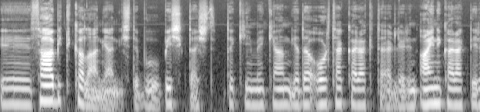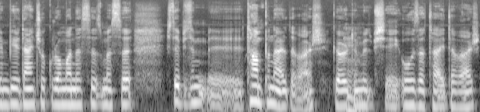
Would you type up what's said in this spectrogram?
e, sabit kalan yani işte bu Beşiktaş'taki mekan ya da ortak karakterlerin aynı karakterin birden çok romana sızması işte bizim e, Tanpınar'da var gördüğümüz hmm. bir şey Oğuz Atay'da var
